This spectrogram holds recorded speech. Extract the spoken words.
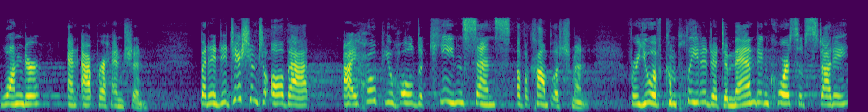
wonder, and apprehension. But in addition to all that, I hope you hold a keen sense of accomplishment, for you have completed a demanding course of study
